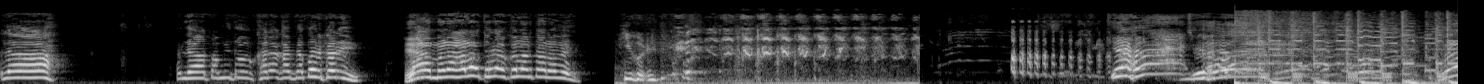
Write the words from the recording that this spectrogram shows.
એટલે એટલે આ તમે તો ખરેખર જબર કરી. હે? મને હાલો થોડો કલર તાર હવે. એ હે? હે?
